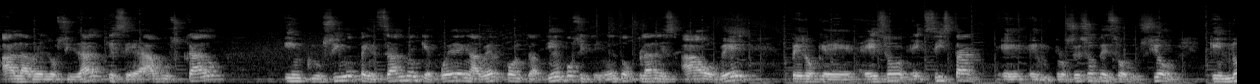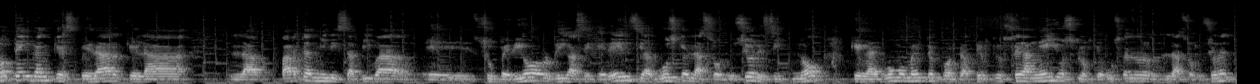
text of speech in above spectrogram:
a la velocidad que se ha buscado inclusive pensando en que pueden haber contratiempos y teniendo planes A o B, pero que eso exista eh, en procesos de solución, que no tengan que esperar que la, parte administrativa eh, superior, dígase gerencia, busque las soluciones, sino que en algún momento el contratiempo sean ellos los que busquen las soluciones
